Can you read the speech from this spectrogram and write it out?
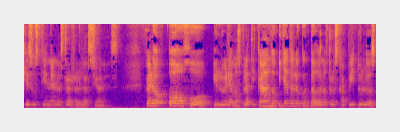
que sostienen nuestras relaciones. Pero ojo, y lo iremos platicando, y ya te lo he contado en otros capítulos,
